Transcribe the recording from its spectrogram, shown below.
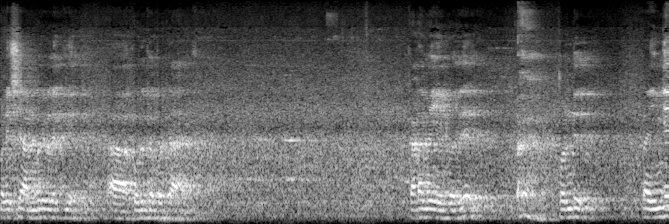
மலேசிய அன்பர்களுக்கு கொடுக்கப்பட்ட கடமை என்பது தொண்டு. இங்கே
